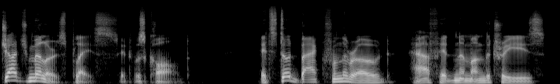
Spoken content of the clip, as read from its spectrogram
Judge Miller's place, it was called. It stood back from the road, half hidden among the trees,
